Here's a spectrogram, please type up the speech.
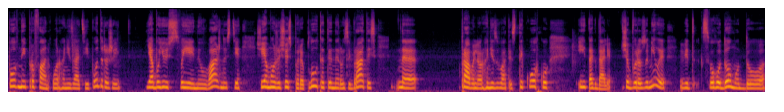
повний профан у організації подорожей. Я боюсь своєї неуважності, що я можу щось переплутати, не розібратись, не правильно організувати стиковку і так далі. Щоб ви розуміли, від свого дому до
